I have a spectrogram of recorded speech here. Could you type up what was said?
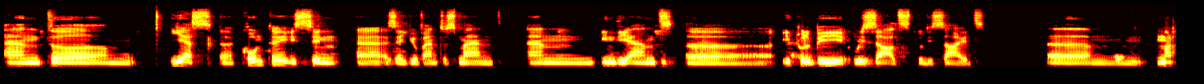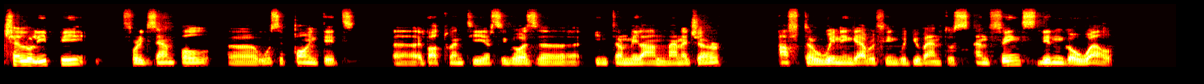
And um, yes, uh, Conte is seen uh, as a Juventus man. And in the end, uh, it will be results to decide um, Marcello Lippi, for example, uh, was appointed uh, about 20 years ago as a Inter Milan manager after winning everything with Juventus, and things didn't go well.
